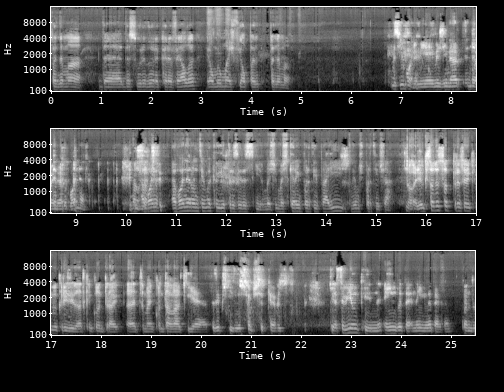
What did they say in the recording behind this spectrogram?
Panamá da, da seguradora Caravela é o meu mais fiel pan, Panamá. Mas e a boina? Para mim é imaginar-te boina. Não, a, boina, a boina era um tema que eu ia trazer a seguir, mas, mas se querem partir para aí, podemos partir já. Olha, eu gostava só de trazer aqui uma curiosidade que encontrei uh, também quando estava aqui a fazer pesquisas sobre chapéus. Que é, sabiam que em Inglaterra, na Inglaterra, quando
